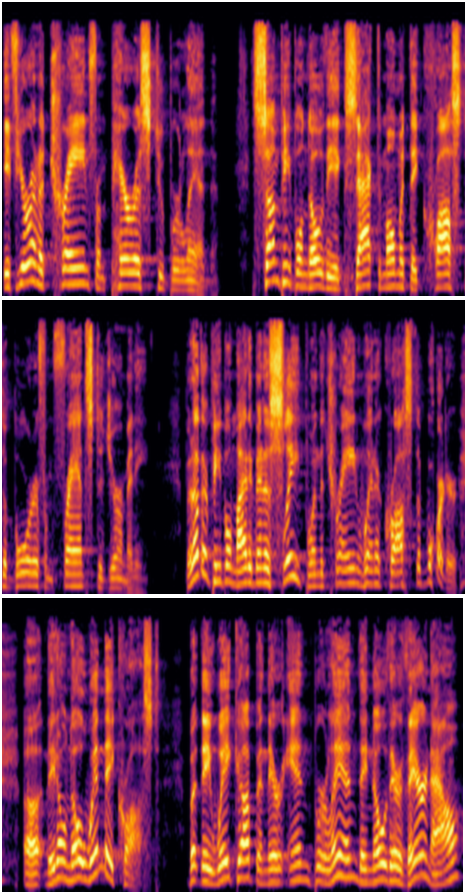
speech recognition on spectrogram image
If you're on a train from Paris to Berlin, some people know the exact moment they crossed the border from France to Germany. But other people might have been asleep when the train went across the border. Uh, they don't know when they crossed but they wake up and they're in Berlin. They know they're there now.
